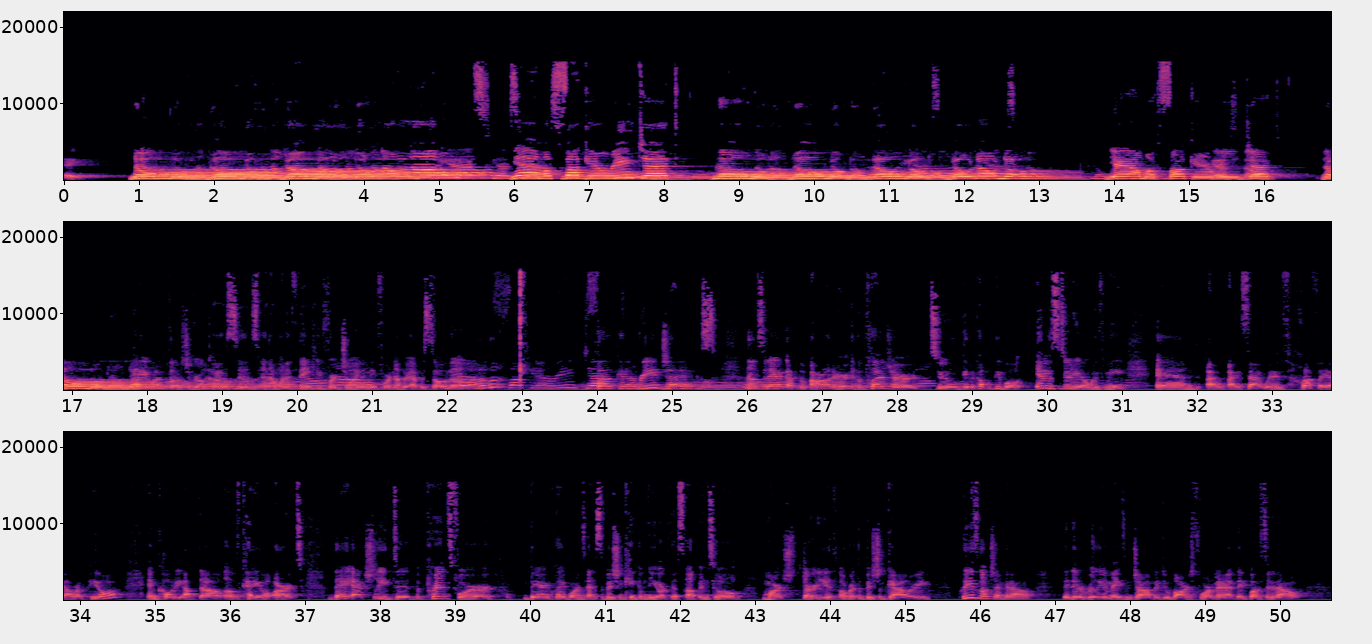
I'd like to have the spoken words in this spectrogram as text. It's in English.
Hey. No, no, no, no, no, no, no, no, no, no. Yeah, I'm a fucking reject. No, no, no, no, no, no, no, no, no, no, no, no. Yeah, I'm a fucking reject. No, no, no, no. Hey, what up, though? It's your girl Constance, and I want to thank you for joining me for another episode of Fucking Rejects. Now, today I got the honor and the pleasure to get a couple people in the studio with me, and I, I sat with Rafael Rapio and Cody Abdal of KO Art. They actually did the prints for Barron Claiborne's exhibition King of New York that's up until March 30th over at the Bishop Gallery. Please go check it out. They did a really amazing job. They do large format. They busted it out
